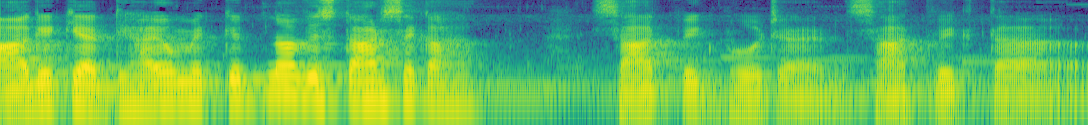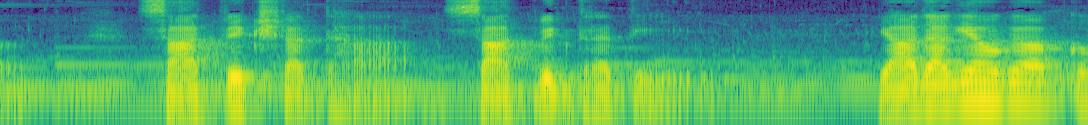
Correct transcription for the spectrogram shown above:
आगे के अध्यायों में कितना विस्तार से कहा? सात्विक भोजन सात्विकता सात्विक श्रद्धा, सात्विक धृति। याद आ गया होगा आपको?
